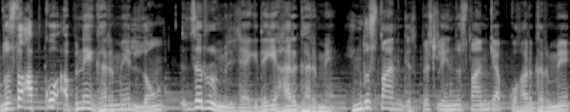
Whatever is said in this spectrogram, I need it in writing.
दोस्तों, आपको अपने घर में लौंग ज़रूर मिल जाएगी। देखिए, हर घर में, हिंदुस्तान के, स्पेशली हिंदुस्तान के आपको हर घर में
